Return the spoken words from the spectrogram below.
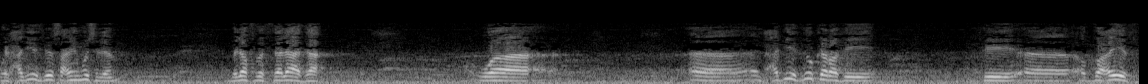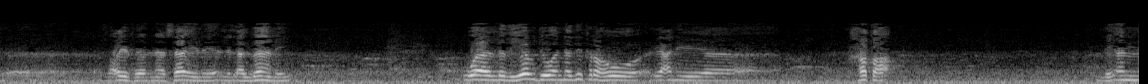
والحديث في صحيح مسلم بلفظ الثلاثة. و آه، الحديث ذكر في في آه، الضعيف ضعيف النسائي للألباني والذي يبدو أن ذكره يعني آه، خطأ لأن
